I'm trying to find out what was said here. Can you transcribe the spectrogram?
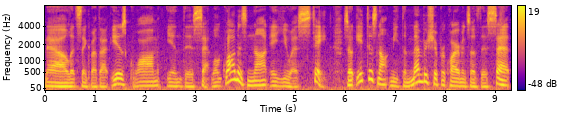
Now let's think about that. Is Guam in this set? Well, Guam is not a U.S. state, so it does not meet the membership requirements of this set,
